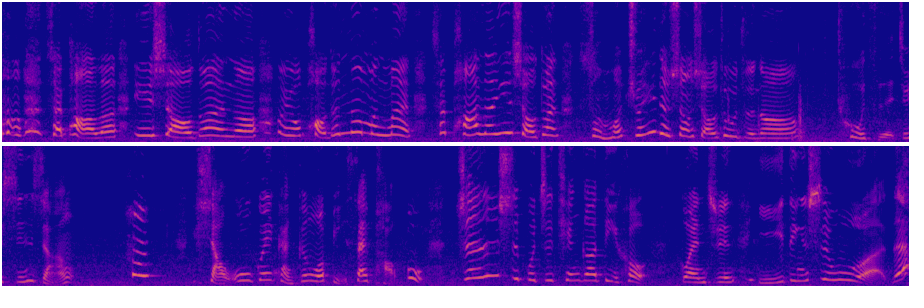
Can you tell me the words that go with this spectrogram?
才跑了一小段呢。哎呦，跑得那么慢，才爬了一小段，怎么追得上小兔子呢？兔子就心想：哼，小乌龟敢跟我比赛跑步，真是不知天高地厚，冠军一定是我的。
